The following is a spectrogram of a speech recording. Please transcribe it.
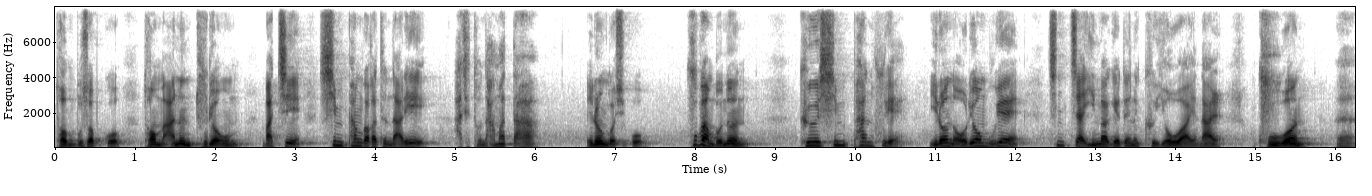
더 무섭고 더 많은 두려움, 마치 심판과 같은 날이 아직 더 남았다. 이런 것이고 후반부는 그 심판 후에 이런 어려움 후에 진짜 임하게 되는 그 여호와의 날 구원 예,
